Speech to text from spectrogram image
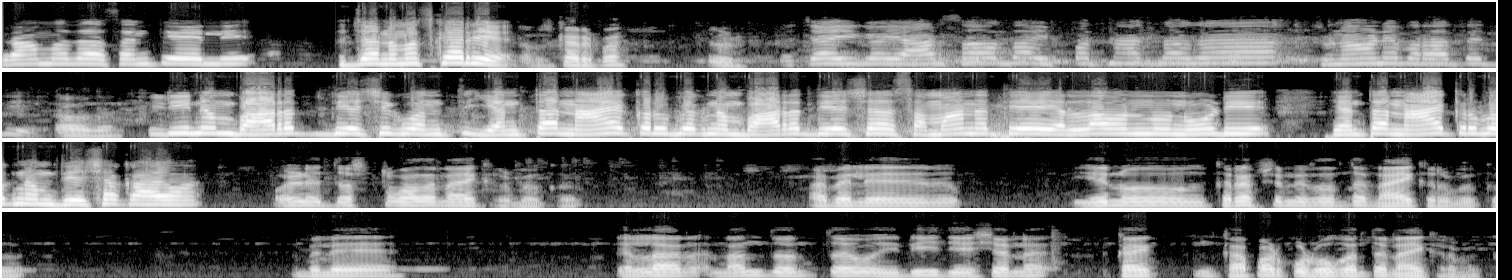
ಗ್ರಾಮದ ಸಂತೆಯಲ್ಲಿ. ಅಜ್ಜ, ನಮಸ್ಕಾರ ರೀ. ನಮಸ್ಕಾರಪ್ಪ. ಈಗ ಎರಡ್ ಸಾವಿರದ ಇಪ್ಪತ್ನಾಲ್ಕದಾಗ ಚುನಾವಣೆ ಬರತೈತಿ. ಹೌದಾ. ಇಡೀ ನಮ್ಮ ಭಾರತ ದೇಶಕ್ಕೆ ಒಂದ್ ಎಂಥ ನಾಯಕರು ಬೇಕು ನಮ್ಮ ಭಾರತ ದೇಶ ಸಮಾನತೆ ಎಲ್ಲವನ್ನು ನೋಡಿ ಎಂಥ ನಾಯಕರು ಬೇಕು ನಮ್ಮ ದೇಶಕ್ಕೆ ಒಳ್ಳೆ ದಷ್ಟವಾದ ನಾಯಕರು ಬೇಕು. ಆಮೇಲೆ ಏನು ಕರಪ್ಷನ್ ಇರೋಂಥ ನಾಯಕರು ಬೇಕು. ಆಮೇಲೆ ಎಲ್ಲ ನಂದಂತ ಅಂತ ಇಡೀ ದೇಶನ ಕಾಯ್ ಕಾಪಾಡ್ಕೊಂಡು ಹೋಗುವಂಥ ನಾಯಕರು ಬೇಕು.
